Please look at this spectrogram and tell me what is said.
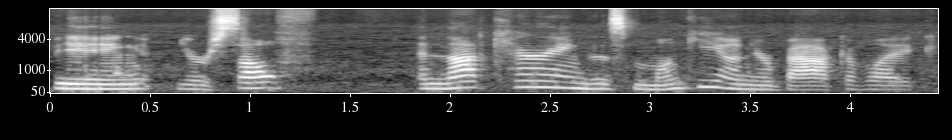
being yourself and not carrying this monkey on your back of like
